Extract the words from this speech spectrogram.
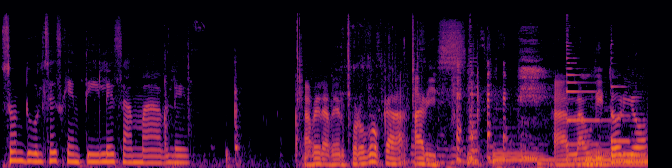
son dulces, gentiles, amables. A ver, a ver, provoca Aris al auditorio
